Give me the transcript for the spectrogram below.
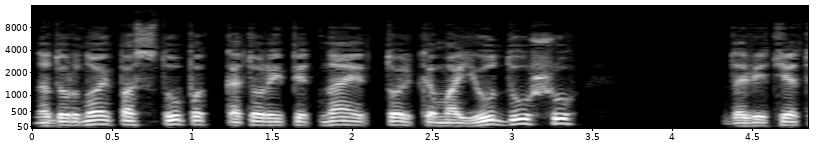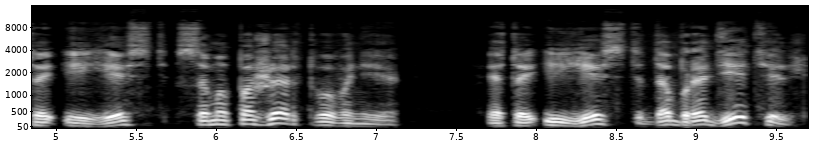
на дурной поступок, который пятнает только мою душу, да ведь это и есть самопожертвование, это и есть добродетель.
